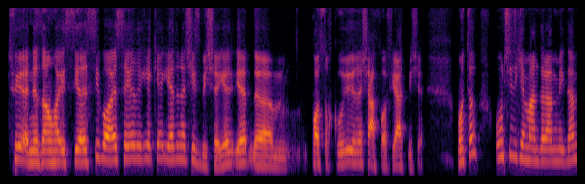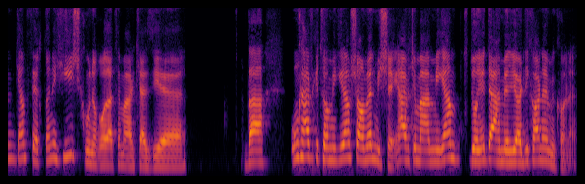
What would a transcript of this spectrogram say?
توی نظام های سیاسی باعث یه, دونه چیز میشه یه, یه پاسخگویی یه شفافیت میشه. منتها اون چیزی که من دارم میگم میگم فقدان هیچ گونه قدرت مرکزیه. و اون حرفی که تو می‌گیرم شامل میشه. این حرفی که من میگم دنیا ده میلیاردی کار نمی‌کنه.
